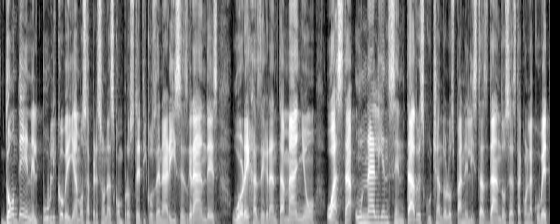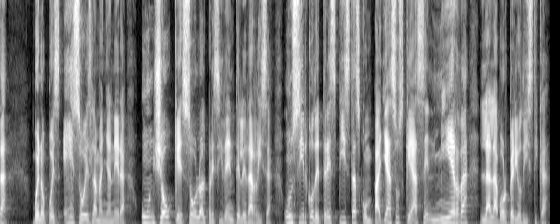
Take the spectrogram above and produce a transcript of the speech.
donde en el público veíamos a personas con prostéticos de narices grandes u orejas de gran tamaño, o hasta un alien sentado escuchando a los panelistas dándose hasta con la cubeta? Bueno, pues eso es la mañanera, un show que solo al presidente le da risa, un circo de tres pistas con payasos que hacen mierda la labor periodística.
